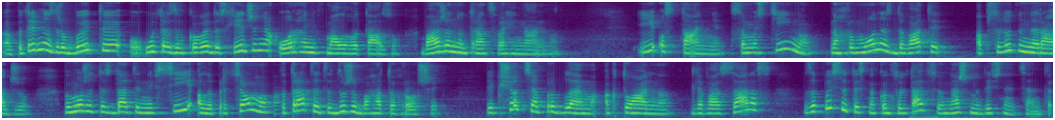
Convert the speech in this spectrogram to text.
е, потрібно зробити ультразвукове дослідження органів малого тазу, бажано трансвагінально. І останнє самостійно на гормони здавати абсолютно не раджу. Ви можете здати не всі, але при цьому потратити дуже багато грошей. Якщо ця проблема актуальна для вас зараз, записуйтесь на консультацію в наш медичний центр.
